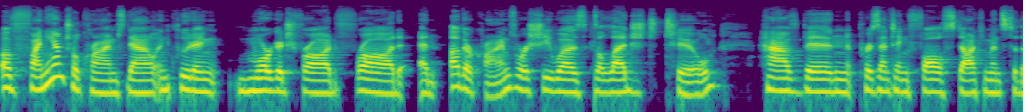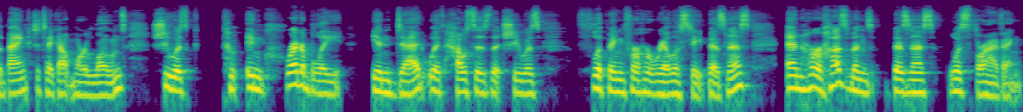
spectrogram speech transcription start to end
of financial crimes now, including mortgage fraud, fraud, and other crimes where she was alleged to have been presenting false documents to the bank to take out more loans. She was incredibly in debt with houses that she was flipping for her real estate business, and her husband's business was thriving.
